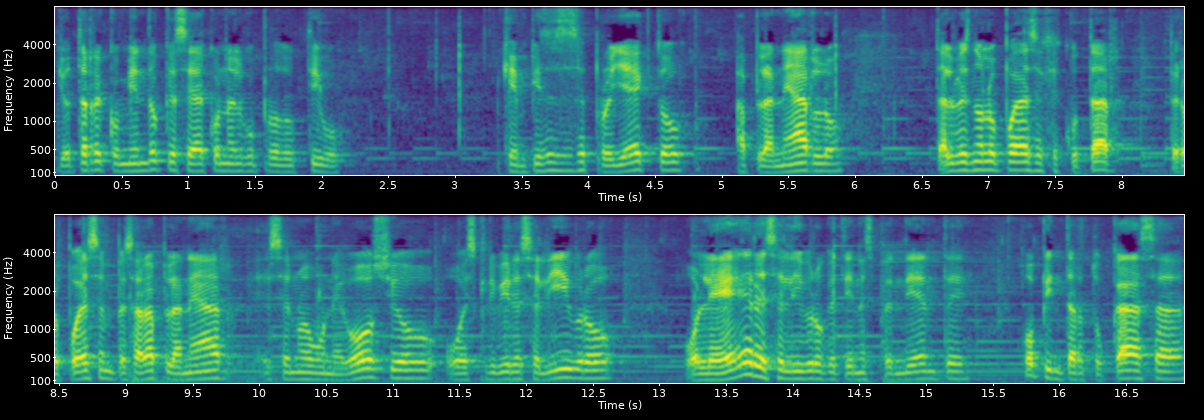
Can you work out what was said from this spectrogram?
Yo te recomiendo que sea con algo productivo, que empieces ese proyecto, a planearlo. Tal vez no lo puedas ejecutar, pero puedes empezar a planear ese nuevo negocio o escribir ese libro o leer ese libro que tienes pendiente o pintar tu casa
